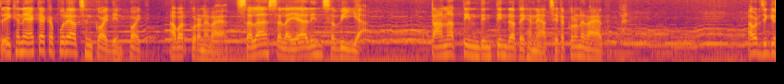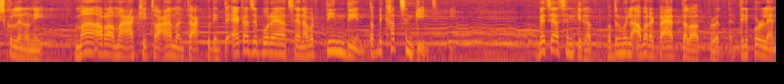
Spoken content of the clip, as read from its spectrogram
তো এখানে একা একা পড়ে আছেন কয়দিন? কয়দিন? আবার কোরআনের আয়াত। সালা সালায়ালিন সাবিয়া। টানা তিন দিন, তিন রাত এখানে আছে। এটা কোরআনের আয়াত একটা। আবার জিজ্ঞেস করলেন উনি, মা আরা মা আখি তো আমান তা আকুদিন তো একা যে পড়ে আছেন, আবার তিন দিন, তো আপনি খাচ্ছেন কি? বেঁচে আছেন কীভাবে? ভদ্রমহিলা আবার একটা আয়াত তালাওয়াত দেন। তিনি পড়লেন,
